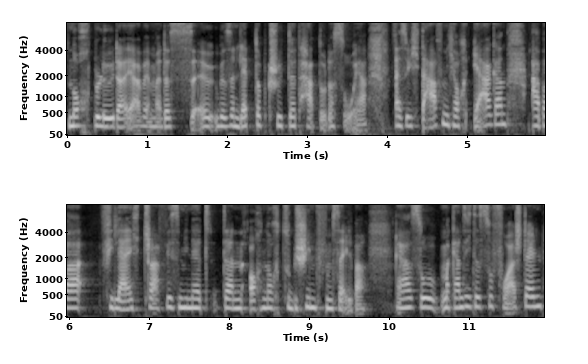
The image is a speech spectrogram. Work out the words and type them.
noch blöder, ja, wenn man das äh, über seinen Laptop geschüttet hat oder so, ja. Also ich darf mich auch ärgern, aber vielleicht schaffe ich es mir nicht dann auch noch zu beschimpfen selber. Ja, so, man kann sich das so vorstellen,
